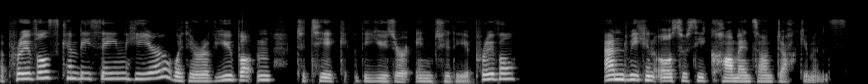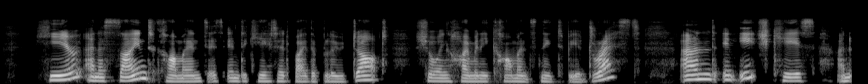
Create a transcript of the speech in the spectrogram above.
Approvals can be seen here with a review button to take the user into the approval. And we can also see comments on documents. Here, an assigned comment is indicated by the blue dot, showing how many comments need to be addressed. And in each case, an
